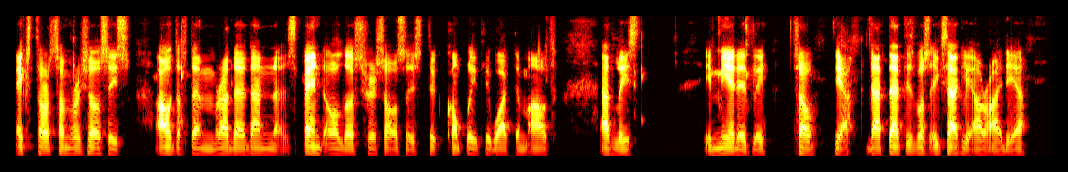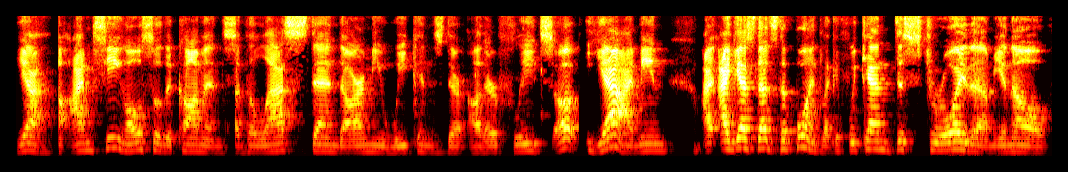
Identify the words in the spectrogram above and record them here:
extort some resources out of them rather than spend all those resources to completely wipe them out at least immediately so yeah that that was exactly our idea yeah, I'm seeing also the comments. Uh, the last stand army weakens their other fleets. Oh, yeah. I mean, I, I, guess that's the point. Like, if we can't destroy them, you know,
